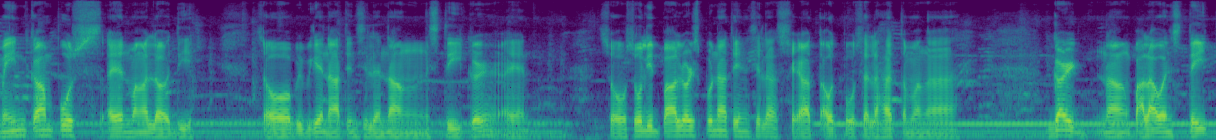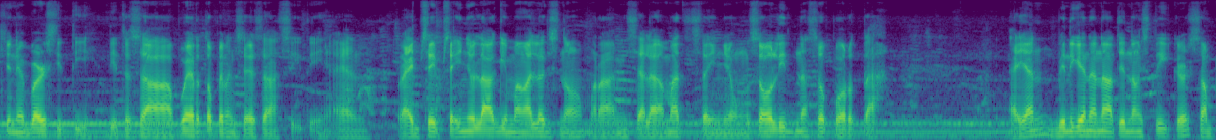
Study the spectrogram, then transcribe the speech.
Main campus, ayan mga lodi. So bibigyan natin sila ng sticker, ayan. So solid followers po natin sila. Shoutout po sa lahat ng mga guard ng Palawan State University dito sa Puerto Princesa City. And ride safe sa inyo lagi mga lods, no? Maraming salamat sa inyong solid na suporta. Ayan, binigyan na natin ng sticker, 10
